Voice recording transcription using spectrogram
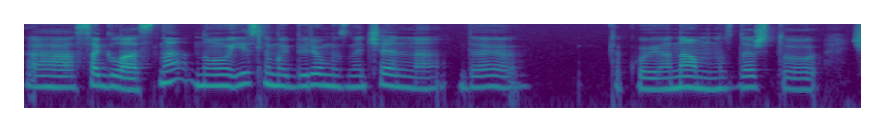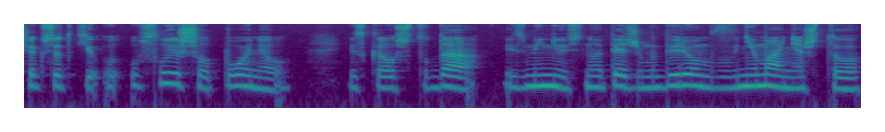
А, согласна, но если мы берем изначально, да, такой анамнез, да, что человек все-таки услышал, понял и сказал, что да, изменюсь, но опять же мы берем во внимание, что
